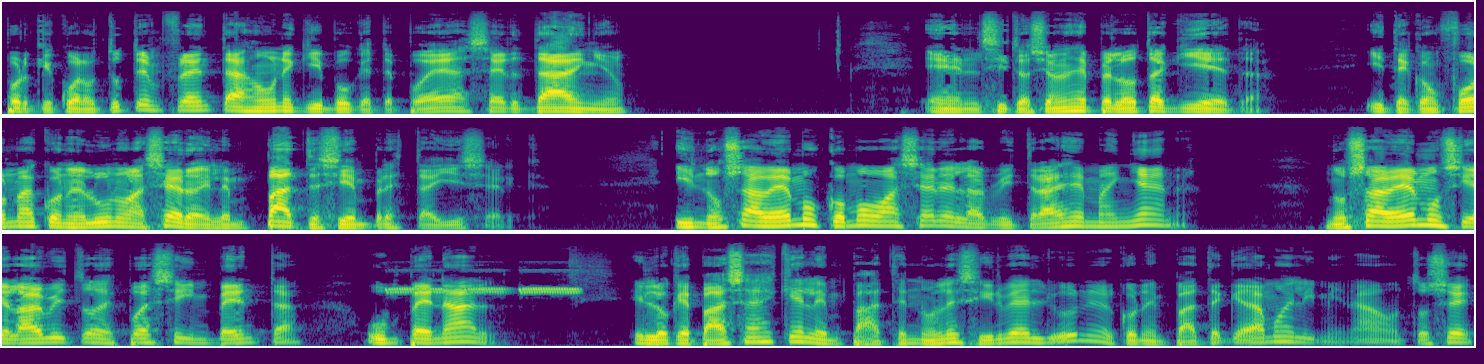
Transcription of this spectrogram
Porque cuando tú te enfrentas a un equipo que te puede hacer daño en situaciones de pelota quieta y te conformas con el 1 a 0, el empate siempre está allí cerca. Y no sabemos cómo va a ser el arbitraje mañana. No sabemos si el árbitro después se inventa un penal. Y lo que pasa es que el empate no le sirve al Junior. Con empate quedamos eliminados. Entonces,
